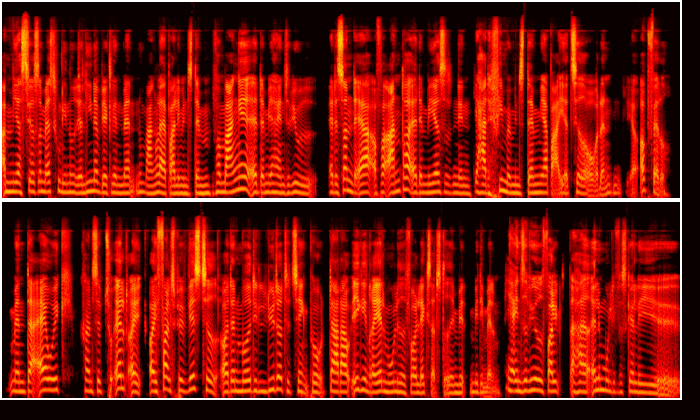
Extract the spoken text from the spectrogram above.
Jamen, jeg ser så maskulin ud, jeg ligner virkelig en mand, nu mangler jeg bare lige min stemme. For mange af dem, jeg har interviewet, er det sådan, det er, og for andre er det mere sådan en, jeg har det fint med min stemme, jeg er bare irriteret over, hvordan den bliver opfattet men der er jo ikke konceptuelt, og i, og i folks bevidsthed og den måde, de lytter til ting på, der er der jo ikke en reel mulighed for at lægge sig et sted midt, midt imellem. Jeg har interviewet folk, der har alle mulige forskellige øh,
